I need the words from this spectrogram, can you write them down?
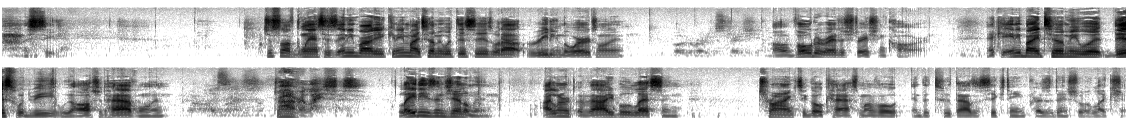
Let's see. Just off glances, anybody, can anybody tell me what this is without reading the words on it? Voter registration. A voter registration card. And can anybody tell me what this would be? We all should have one. License. Driver license. Ladies and gentlemen, I learned a valuable lesson trying to go cast my vote in the 2016 presidential election.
